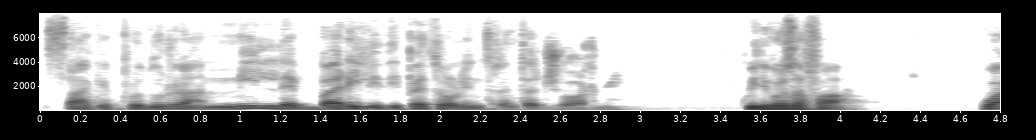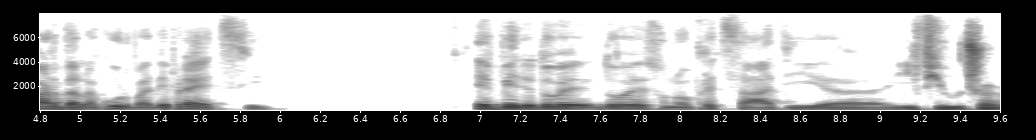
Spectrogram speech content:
sa che produrrà mille barili di petrolio in 30 giorni. Quindi cosa fa? Guarda la curva dei prezzi e vede dove, dove sono prezzati uh, i future.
